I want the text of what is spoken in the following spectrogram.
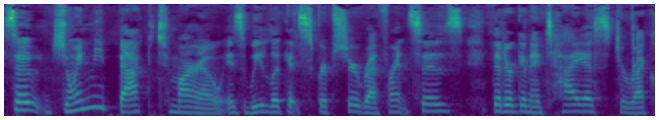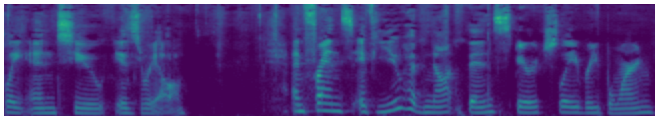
So join me back tomorrow as we look at scripture references that are going to tie us directly into Israel. And friends, if you have not been spiritually reborn,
